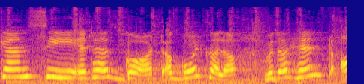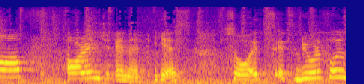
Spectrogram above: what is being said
can see it has got a gold color with a hint of orange in it yes. So it's it's beautiful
